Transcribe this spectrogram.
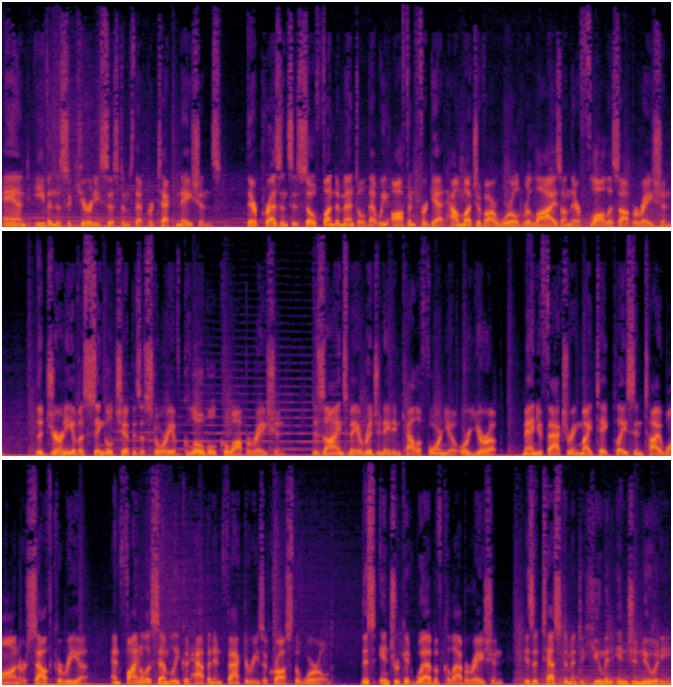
and even the security systems that protect nations. Their presence is so fundamental that we often forget how much of our world relies on their flawless operation. The journey of a single chip is a story of global cooperation, Designs may originate in California or Europe, manufacturing might take place in Taiwan or South Korea, and final assembly could happen in factories across the world. This intricate web of collaboration is a testament to human ingenuity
